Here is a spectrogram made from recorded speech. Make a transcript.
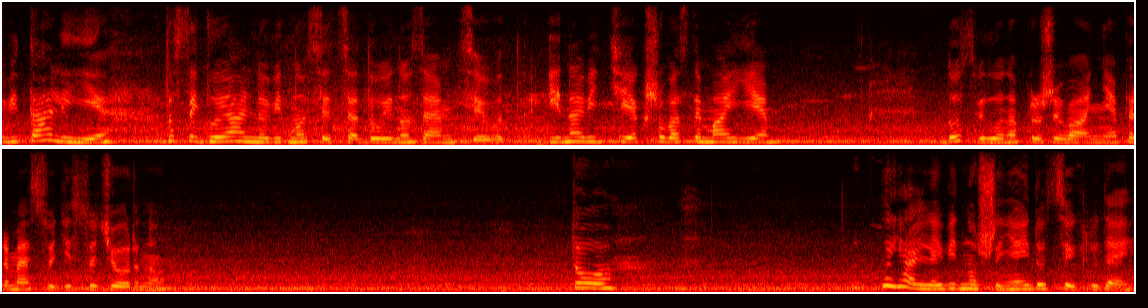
в Італії досить лояльно відносяться до іноземців. І навіть якщо у вас немає дозвілу на проживання, пермесу ді соджорно, то лояльне відношення і до цих людей.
